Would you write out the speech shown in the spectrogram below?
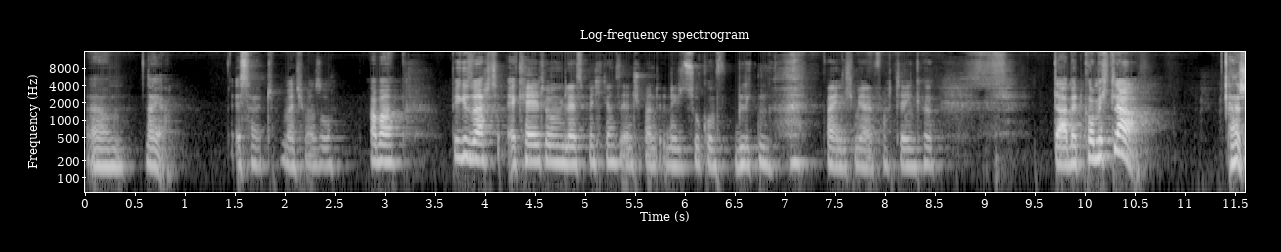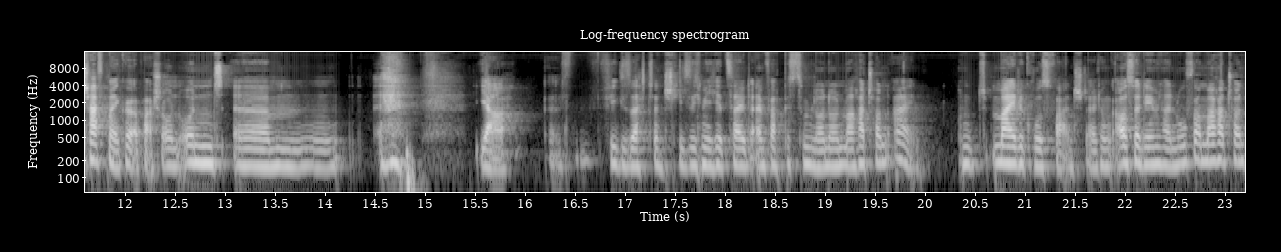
ähm, naja, ist halt manchmal so. Aber wie gesagt, Erkältung lässt mich ganz entspannt in die Zukunft blicken, weil ich mir einfach denke, damit komme ich klar. Das schafft mein Körper schon. Und ähm, ja, wie gesagt, dann schließe ich mich jetzt halt einfach bis zum London-Marathon ein und meide Großveranstaltungen. Außerdem Hannover-Marathon.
